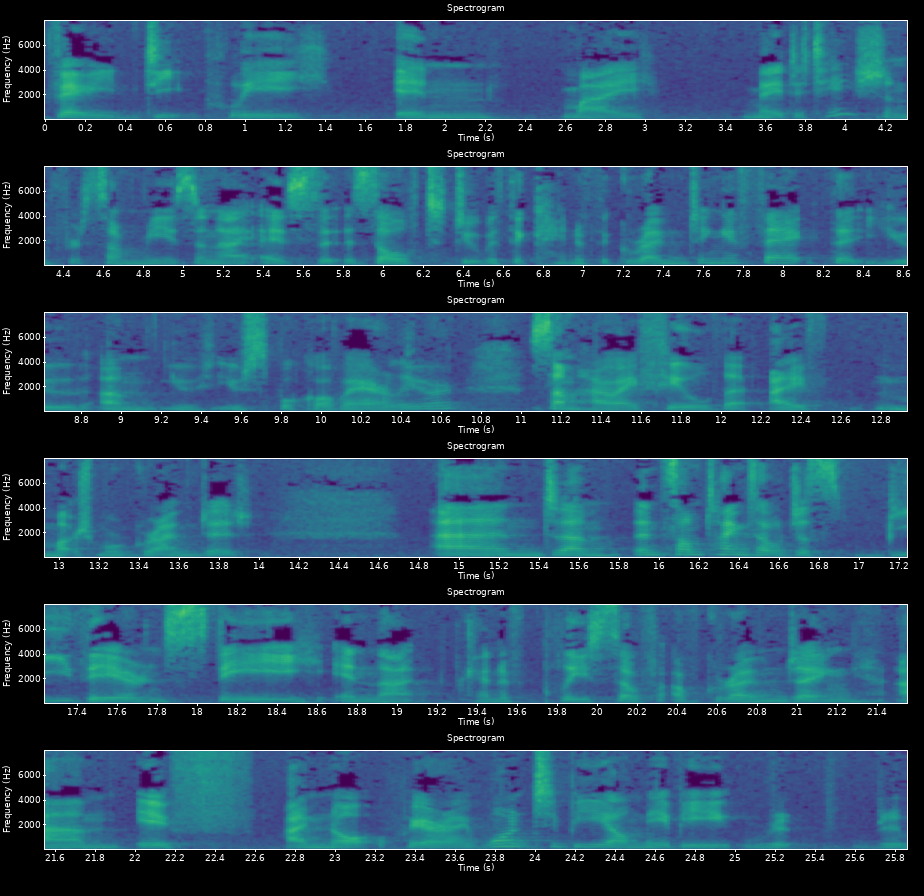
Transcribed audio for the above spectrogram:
very deeply in my meditation for some reason. I, it's, it's, all to do with the kind of the grounding effect that you, um, you, you spoke of earlier. Somehow I feel that I'm much more grounded. And, um, and sometimes I'll just be there and stay in that kind of place of, of grounding. Um, if I'm not where I want to be, I'll maybe re, re,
